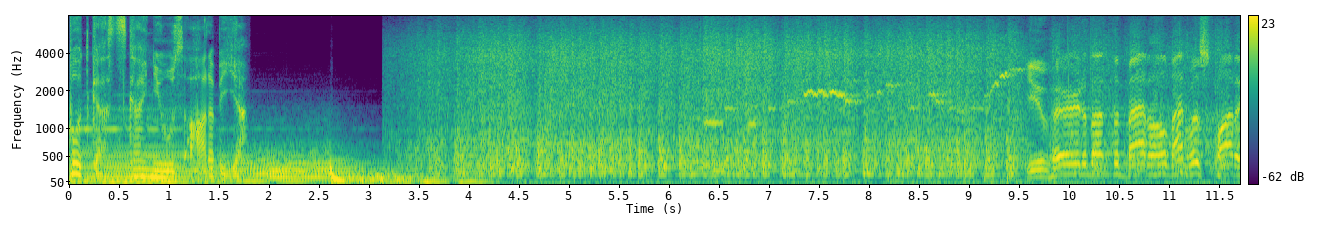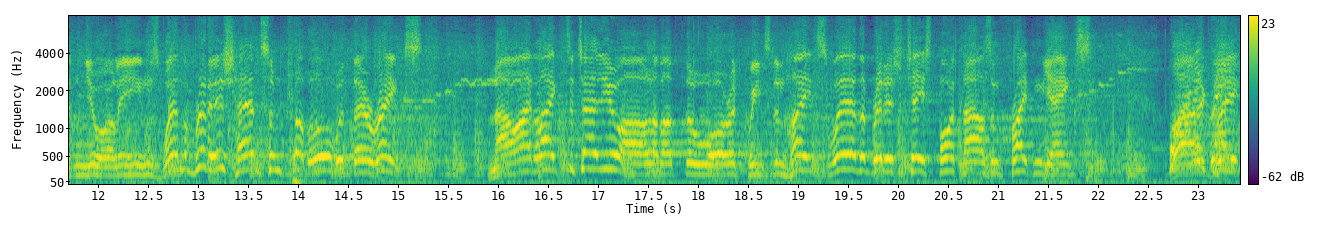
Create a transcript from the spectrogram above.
بودكاست سكاي نيوز عربية You've heard about the battle that was fought in New Orleans when the British had some trouble with their ranks. Now I'd like to tell you all about the war at Queenston Heights where the British chased 4,000 frightened Yanks. What a great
